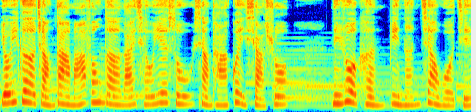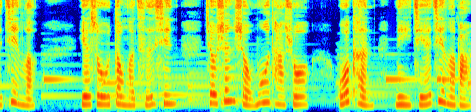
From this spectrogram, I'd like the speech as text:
有一个长大麻风的来求耶稣，向他跪下说：“你若肯，必能叫我洁净了。”耶稣动了慈心，就伸手摸他说：“我肯，你洁净了吧。”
